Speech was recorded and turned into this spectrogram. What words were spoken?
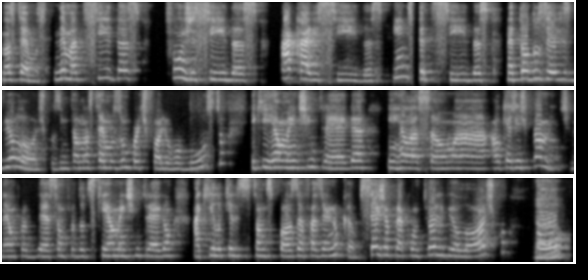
nós temos nematicidas, fungicidas, acaricidas, inseticidas, né, todos eles biológicos. Então, nós temos um portfólio robusto e que realmente entrega em relação a, ao que a gente promete, né? Um, é, são produtos que realmente entregam aquilo que eles estão dispostos a fazer no campo, seja para controle biológico uhum. ou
